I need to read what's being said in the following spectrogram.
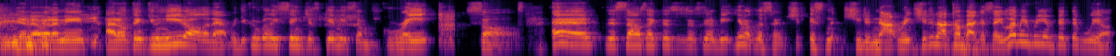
You know what I mean? I don't think you need all of that. When you can really sing, just give me some great songs. And this sounds like this is just going to be, you know, listen, she, she did not read, she did not come back and say, let me reinvent the wheel.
